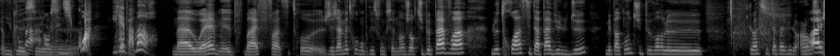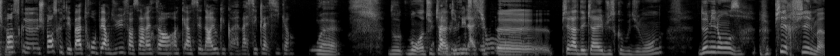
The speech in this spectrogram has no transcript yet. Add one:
Donc coup, bah, on se dit quoi? Il est pas mort Bah ouais, mais pff, bref, c'est trop... euh, J'ai jamais trop compris ce fonctionnement. Genre, tu peux pas voir le 3 si t'as pas vu le 2, mais par contre, tu peux voir le... Tu vois, si t'as pas vu le 1, Ouais, je pense que je pense que t'es pas trop perdu. Enfin, ça reste un, un- un scénario qui est quand même assez classique. hein. Ouais. Donc bon, en tout cas, de 2007, révélation. euh, Pirates des Caraïbes jusqu'au bout du monde. 2011, le pire film.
